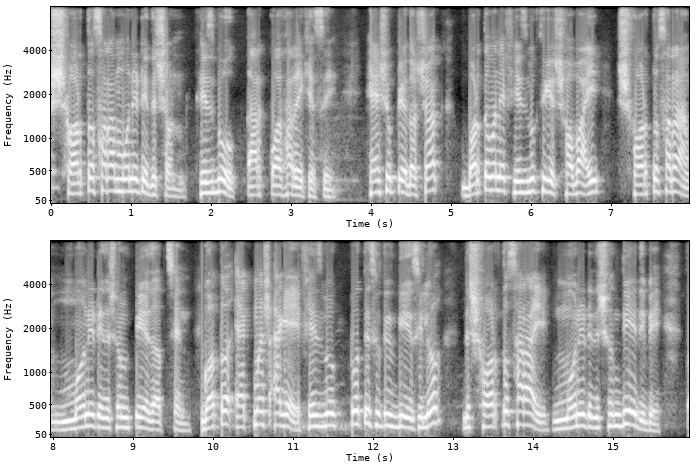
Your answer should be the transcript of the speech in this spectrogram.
শর্ত ছাড়া মনিটাইজেশন ফেসবুক তার কথা রেখেছে। হ্যাঁ সুপ্রিয় দর্শক, বর্তমানে ফেসবুক থেকে সবাই শর্ত ছাড়া মনিটাইজেশন পেয়ে যাচ্ছেন। গত এক মাস আগে ফেসবুক প্রতিশ্রুতি দিয়েছিল যে শর্ত ছাড়াই মনিটাইজেশন দিয়ে দিবে। তো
